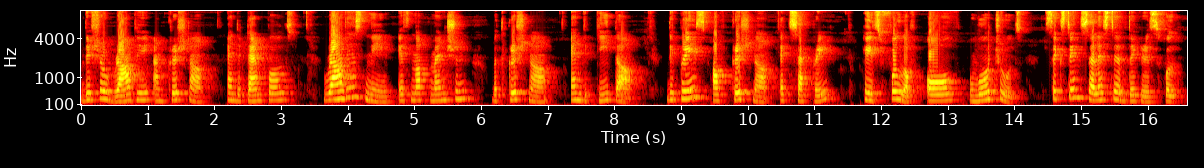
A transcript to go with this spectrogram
they show Radhe and Krishna in the temples, Radhe's name is not mentioned with Krishna and the Gita. The praise of Krishna is separate. He is full of all virtues, 16 celestial degrees full.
